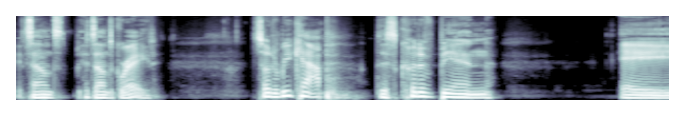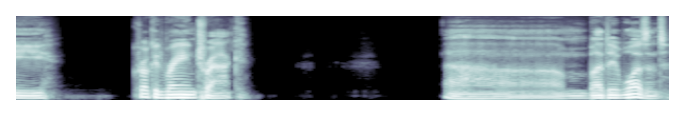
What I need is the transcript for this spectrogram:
it sounds it sounds great. So to recap, this could have been a Crooked Rain track, um, but it wasn't.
